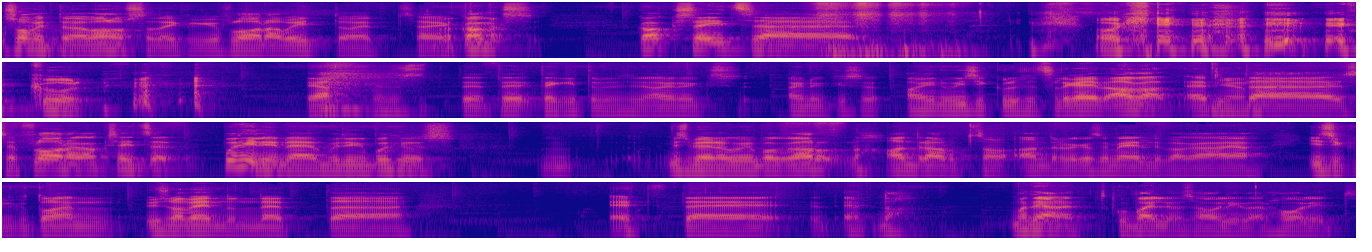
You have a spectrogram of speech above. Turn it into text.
soovitame panustada ikkagi Flora võitu, et see kaks, kaks seitse okei, cool. jah, me siis te, te, tekitame siin ainuüks, ainukese, ainuisikuliselt selle käibe, aga et ja. äh, see Flora kaks seitse, põhiline muidugi põhjus, mis me nagu juba ka aru, noh, Andre arutas, Andrele ka see meeldib, aga jah, isiklikult olen üsna veendunud, et äh, et, et, et noh, ma tean, et kui palju sa, Oliver, hoolid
